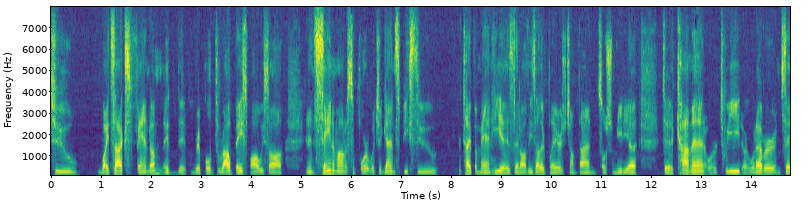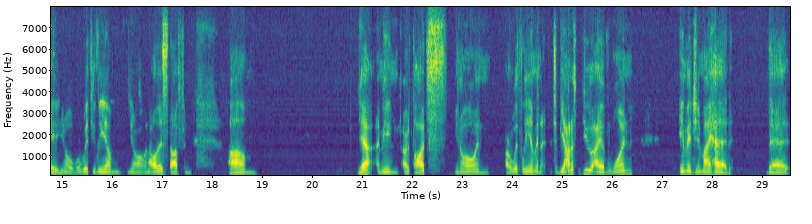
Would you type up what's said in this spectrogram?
to White Sox fandom. It, it rippled throughout baseball. We saw an insane amount of support, which again speaks to the type of man he is. That all these other players jumped on social media to comment or tweet or whatever and say, you know, we're with you, Liam, you know, and all this stuff. And um, yeah, I mean, our thoughts, you know, and are with Liam. And to be honest with you, I have one image in my head that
